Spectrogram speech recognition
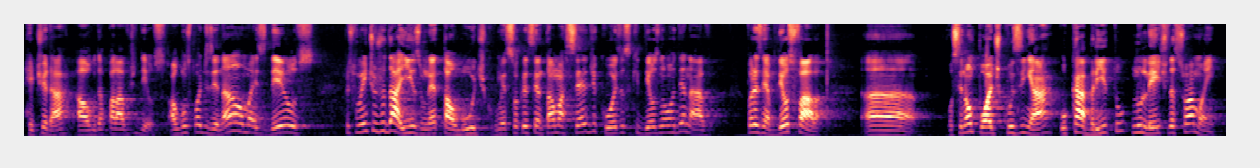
retirar algo da palavra de Deus. Alguns podem dizer, não, mas Deus, principalmente o judaísmo né, talmúdico, começou a acrescentar uma série de coisas que Deus não ordenava. Por exemplo, Deus fala, ah, você não pode cozinhar o cabrito no leite da sua mãe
